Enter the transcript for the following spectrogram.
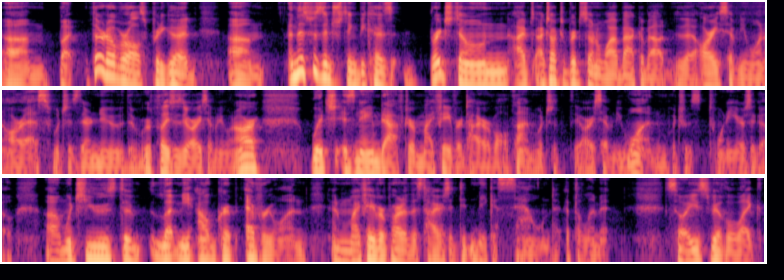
Um, but third overall is pretty good. Um, and this was interesting because Bridgestone, I, I talked to Bridgestone a while back about the RE71 RS, which is their new, that replaces the RE71R, which is named after my favorite tire of all time, which is the RE71, which was 20 years ago, um, which used to let me outgrip everyone. And my favorite part of this tire is it didn't make a sound at the limit. So I used to be able to like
